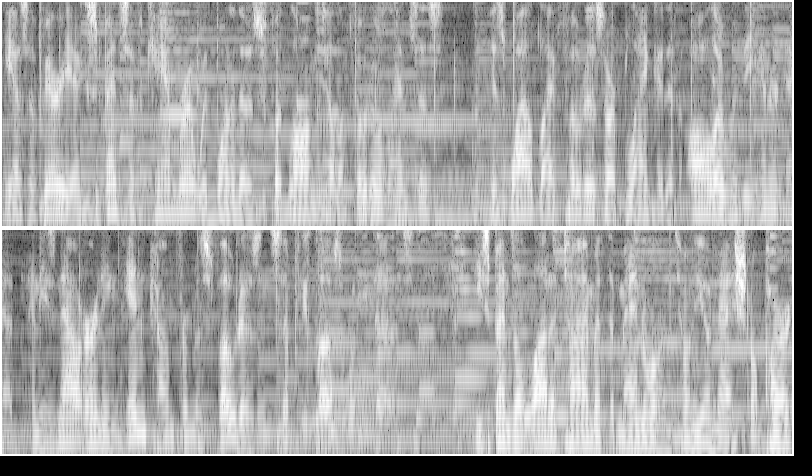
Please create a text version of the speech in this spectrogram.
He has a very expensive camera with one of those foot long telephoto lenses. His wildlife photos are blanketed all over the internet, and he's now earning income from his photos and simply loves what he does. He spends a lot of time at the Manuel Antonio National Park,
